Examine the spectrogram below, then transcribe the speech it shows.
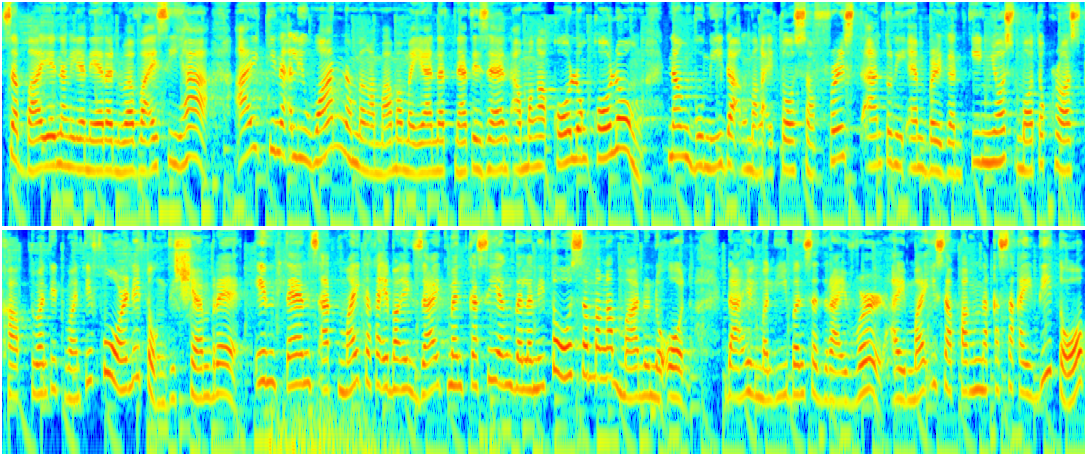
Sa bayan ng Llanera Nueva Ecija ay kinaaliwan ng mga mamamayan at netizen ang mga kolong-kolong nang bumida ang mga ito sa First Anthony M. Bergantinos Motocross Cup 2024 nitong Disyembre. Intense at may kakaibang excitement kasi ang dala nito sa mga manonood dahil maliban sa driver ay may isa pang nakasakay dito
